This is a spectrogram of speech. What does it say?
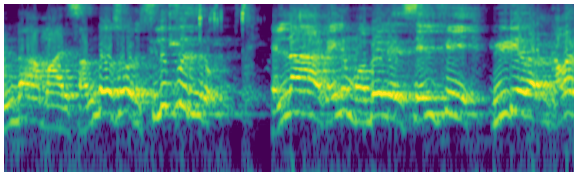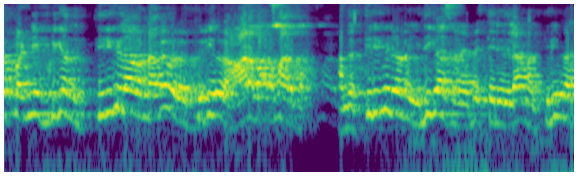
அந்த மாதிரி சந்தோஷம் ஒரு சிலுப்பு இருந்துடும் எல்லா கையிலும் மொபைலு செல்ஃபி வீடியோ கவர் பண்ணி பிடிக்கும் அந்த திருவிழாவுனாவே ஒரு பெரிய ஒரு ஆரவாரமா இருக்கும். அந்த திருவிழாவோட இதிகாசம் நிறைய பேர் தெரியுதுல அந்த திருவிழா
